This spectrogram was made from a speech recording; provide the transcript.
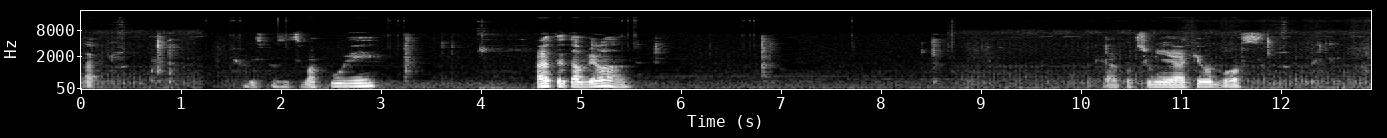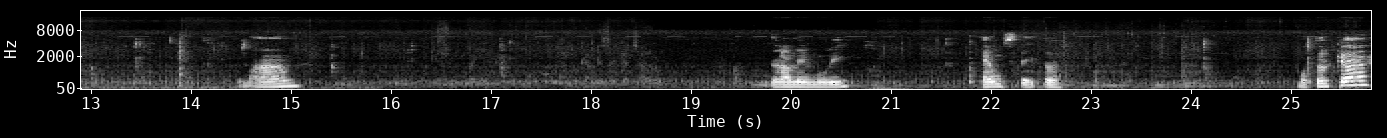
Tak. Dispozici mapuji. Ale to je ta vila. Tak já potřebuji nějaký odvoz. To Mám. To nám mluví. Já musí tady to. Motorka.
